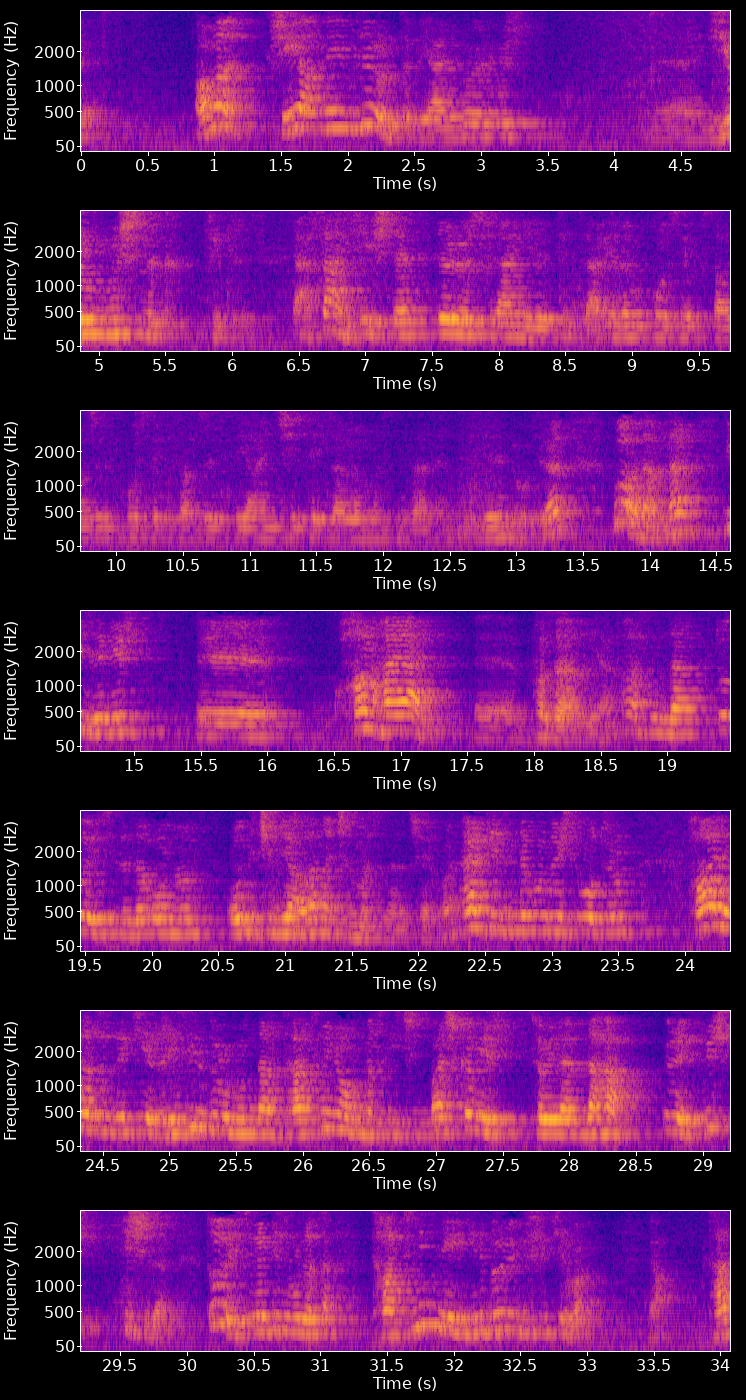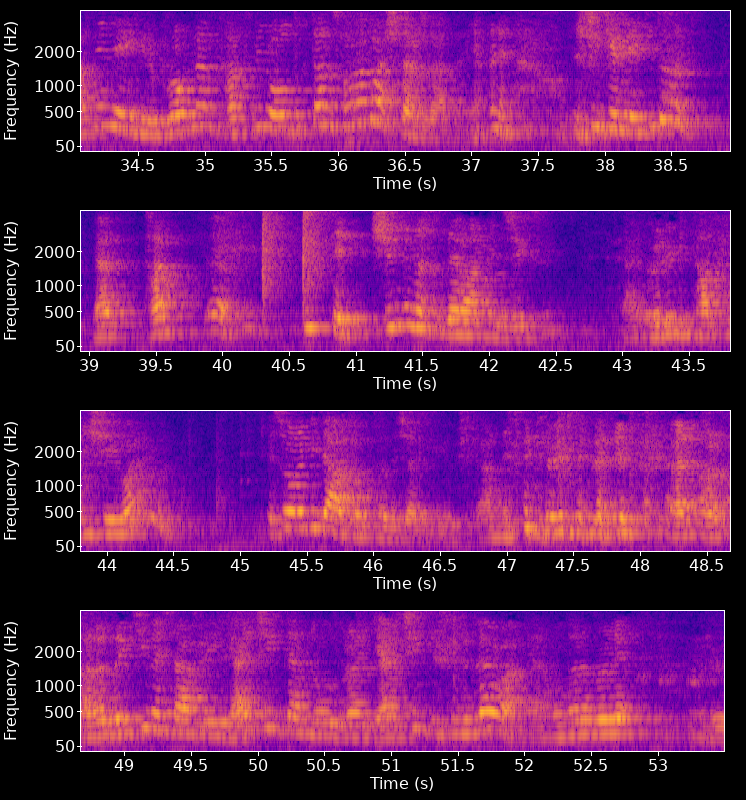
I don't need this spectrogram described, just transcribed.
ama şeyi anlayabiliyorum tabii yani böyle bir e, yılmışlık fikri. Yani sanki işte Deleuze falan gibi tipler ya da bu post yapısalcılık, post yapısalcılık diye aynı şeyi tekrarlanmasını zaten birileri de oluyor. Bu adamlar bize bir e, ham hayal e, pazarlayan, aslında dolayısıyla da onu, onun için bir alan açılmasına şey yapan, herkesin de burada işte oturup hali hazırdaki rezil durumundan tatmin olması için başka bir söylem daha üretmiş kişiler. Dolayısıyla biz burada ta tatminle ilgili böyle bir fikir var. Ya tatminle ilgili problem tatmin olduktan sonra başlar zaten. Yani iki kere iki dört. Yani tat, evet, bitti. Şimdi nasıl devam edeceksin? Yani öyle bir tatmin şeyi var mı? E sonra bir daha toplanacağız gibi bir şey. İstediğim, yani ar aradaki mesafeyi gerçekten dolduran gerçek düşünürler var. Yani onlara böyle e,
